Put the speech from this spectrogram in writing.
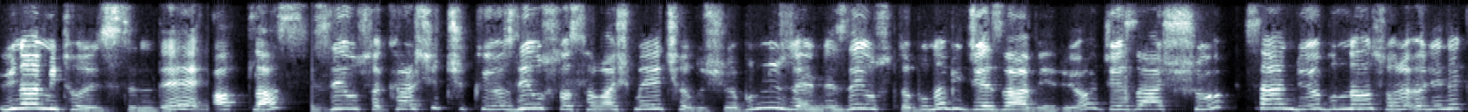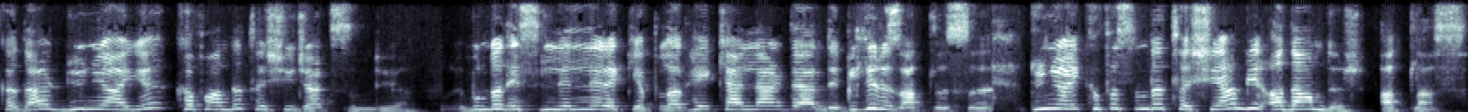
Yunan mitolojisinde Atlas Zeus'a karşı çıkıyor. Zeus'la savaşmaya çalışıyor. Bunun üzerine Zeus da buna bir ceza veriyor. Ceza şu. Sen diyor bundan sonra ölene kadar dünyayı kafanda taşıyacaksın diyor bundan esinlenilerek yapılan heykellerden de biliriz Atlas'ı. Dünyayı kafasında taşıyan bir adamdır Atlas.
